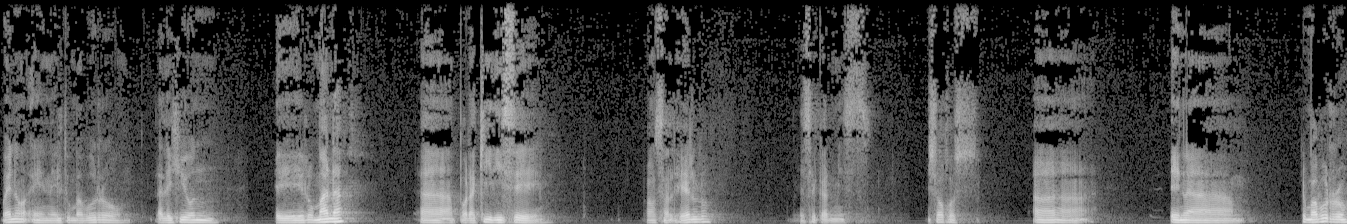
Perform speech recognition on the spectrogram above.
Bueno, en el tumbaburro, la legión eh, romana, ah, por aquí dice, vamos a leerlo, voy a sacar mis, mis ojos. Ah, en la Tumaburro,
